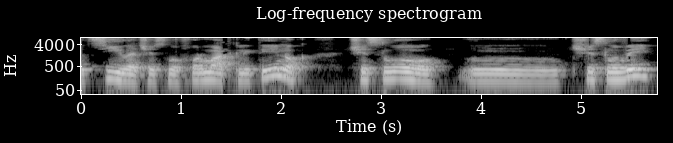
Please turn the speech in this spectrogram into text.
е, ціле число, формат клітинок, число числовий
